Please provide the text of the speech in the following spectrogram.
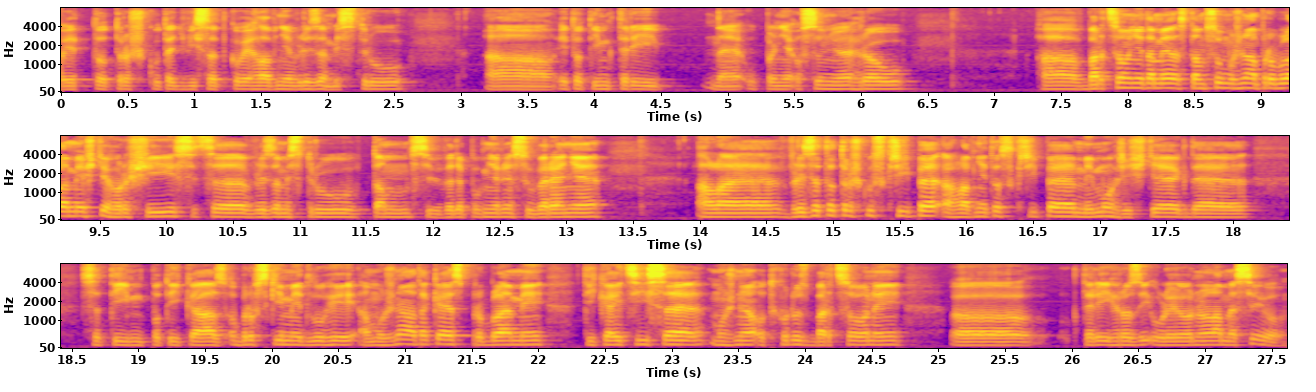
je to trošku teď výsledkově hlavně v lize mistrů a je to tým, který ne úplně osilňuje hrou. A v Barceloně tam, je, tam jsou možná problémy ještě horší, sice v lize mistrů tam si vede poměrně suverénně, ale v lize to trošku skřípe a hlavně to skřípe mimo hřiště, kde se tým potýká s obrovskými dluhy a možná také s problémy týkající se možná odchodu z Barcelony, eh, který hrozí u Lionela Messiho.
